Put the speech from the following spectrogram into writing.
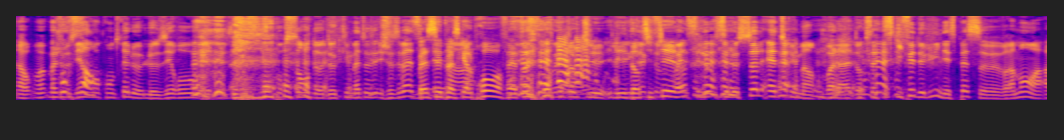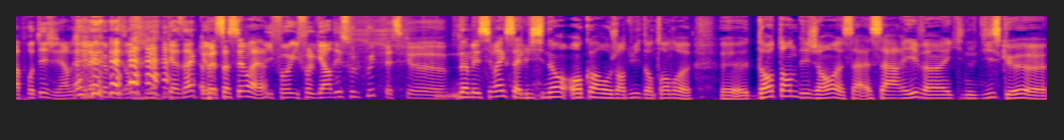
Alors, moi, moi, je veux bien rencontrer le, le 0,06% de, de climato Je sais pas. Bah, c'est Pascal un- Pro en fait. Ouais, Donc, tu- il est identifié. Ouais, hein. c'est le, c'est le seul être humain. Voilà. Donc, c'est- ce qui fait de lui une espèce euh, vraiment à, à protéger. hein, parce que là, comme les antilopes kazakhs, Ah bah, ça c'est vrai. hein. il, faut, il faut le garder sous le coude parce que. Non mais c'est vrai que c'est hallucinant encore aujourd'hui d'entendre euh, d'entendre des gens, ça, ça arrive, hein, qui nous disent que euh,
